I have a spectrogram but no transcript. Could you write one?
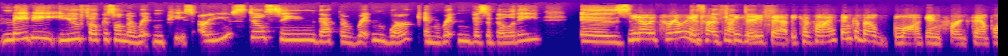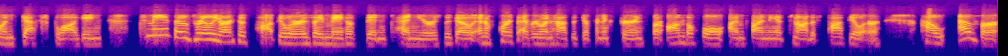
maybe you focus on the written piece. Are you still seeing that the written work and written visibility is you know it's really interesting effective. to hear you say that because when i think about blogging for example and guest blogging to me those really aren't as popular as they may have been 10 years ago and of course everyone has a different experience but on the whole i'm finding it's not as popular however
